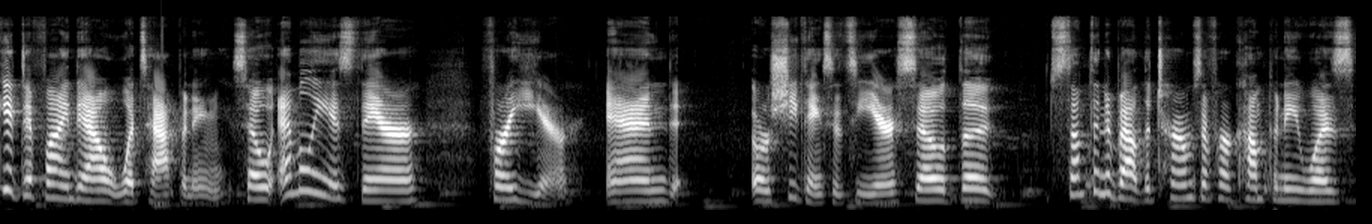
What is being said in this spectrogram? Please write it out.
get to find out what's happening. So Emily is there for a year, and or she thinks it's a year. So the something about the terms of her company was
